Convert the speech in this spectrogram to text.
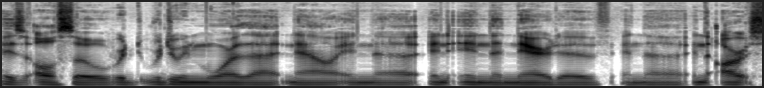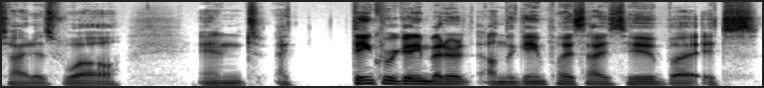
is also we're, we're doing more of that now in the in, in the narrative and the in the art side as well. And I think we're getting better on the gameplay side too. But it's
